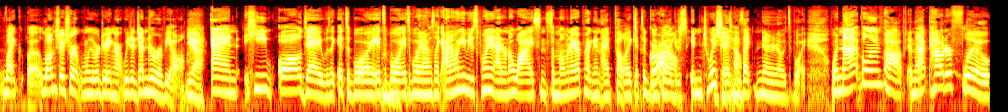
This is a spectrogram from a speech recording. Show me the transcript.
like, uh, long story short, when we were doing our, we did gender reveal. Yeah. And he all day was like, it's a boy, it's a boy, it's a boy. And I was like, I don't want you to be disappointed. I don't know why. Since the moment I got pregnant, I felt like it's a girl. girl. Like, just intuition. You could tell. He's like, no, no, no, it's a boy. When that balloon popped and that powder flew,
